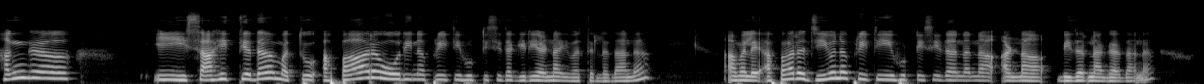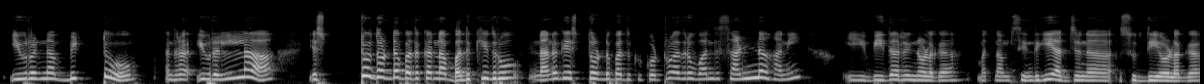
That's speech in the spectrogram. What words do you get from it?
ಹಂಗೆ ಈ ಸಾಹಿತ್ಯದ ಮತ್ತು ಅಪಾರ ಓದಿನ ಪ್ರೀತಿ ಹುಟ್ಟಿಸಿದ ಗಿರಿಯಣ್ಣ ಇವತ್ತಿಲ್ಲದಾನ ಆಮೇಲೆ ಅಪಾರ ಜೀವನ ಪ್ರೀತಿ ಹುಟ್ಟಿಸಿದ ನನ್ನ ಅಣ್ಣ ಬೀದರ್ನಾಗ ಅದಾನ. ಇವರನ್ನ ಬಿಟ್ಟು ಅಂದ್ರೆ ಇವರೆಲ್ಲ ಎಷ್ಟು ದೊಡ್ಡ ಬದುಕನ್ನು ಬದುಕಿದ್ರು, ನನಗೆ ಎಷ್ಟು ದೊಡ್ಡ ಬದುಕು ಕೊಟ್ಟರು ಅದ್ರ ಒಂದು ಸಣ್ಣ ಹನಿ ಈ ಬೀದರಿನೊಳಗೆ ಮತ್ತು ನಮ್ಮ ಸಿಂದಗಿ ಅಜ್ಜನ ಸುದ್ದಿಯೊಳಗೆ,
